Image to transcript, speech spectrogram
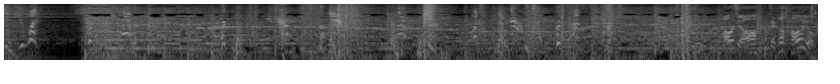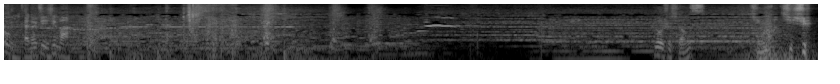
锦衣卫。好酒得和好友共饮才能尽兴吗？若是想死，尽管继续。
